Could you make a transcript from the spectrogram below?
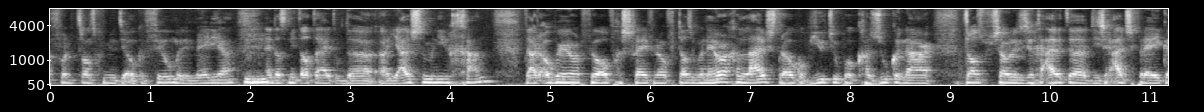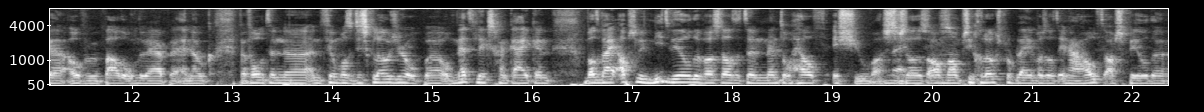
voor de transcommunity, ook in film en in media. Mhm. En dat is niet altijd op de juiste manier gegaan. Daar is ook weer heel erg veel over geschreven en over verteld. Dus ik ben heel erg gaan luisteren, ook op YouTube ook gaan zoeken naar transpersonen die zich, uiten, die zich uitspreken over bepaalde onderwerpen. En ook bijvoorbeeld een, een film als Disclosure op, op Netflix gaan kijken. En wat wij absoluut niet wilden was dat het een mental health issue was. Nee, dus dat het allemaal een psychologisch probleem was dat in haar hoofd afspeelde.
